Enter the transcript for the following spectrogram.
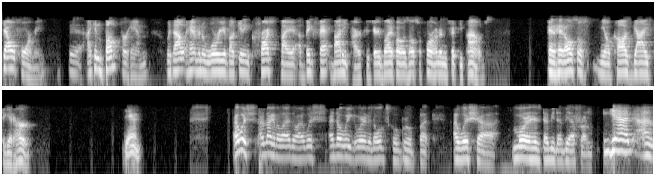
sell for me. Yeah. I can bump for him without having to worry about getting crushed by a big fat body part because Jerry Blackwell was also 450 pounds. and had also you know caused guys to get hurt. Damn. I wish I'm not gonna lie though. I wish I know we we're in an old school group, but I wish uh more of his WWF run. Yeah, uh,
